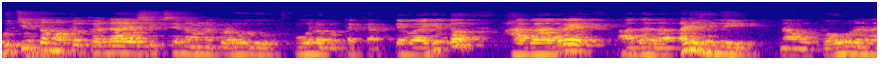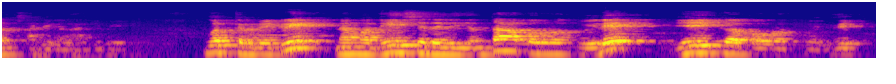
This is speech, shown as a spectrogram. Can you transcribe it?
ಉಚಿತ ಮತ್ತು ಕಡ್ಡಾಯ ಶಿಕ್ಷಣವನ್ನು ಕೊಡುವುದು ಮೂಲಭೂತ ಕರ್ತವ್ಯವಾಗಿತ್ತು. ಹಾಗಾದ್ರೆ ಅದರ ಅಡಿಯಲ್ಲಿ ನಾವು ಪೌರರ ಕಾರ್ಯಗಳಾಗಿವೆ. ಗೊತ್ತಿರಬೇಕ್ರಿ, ನಮ್ಮ ದೇಶದಲ್ಲಿ ಎಂತ ಪೌರತ್ವ ಇದೆ? ಏಕ ಪೌರತ್ವ ಇದೆ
